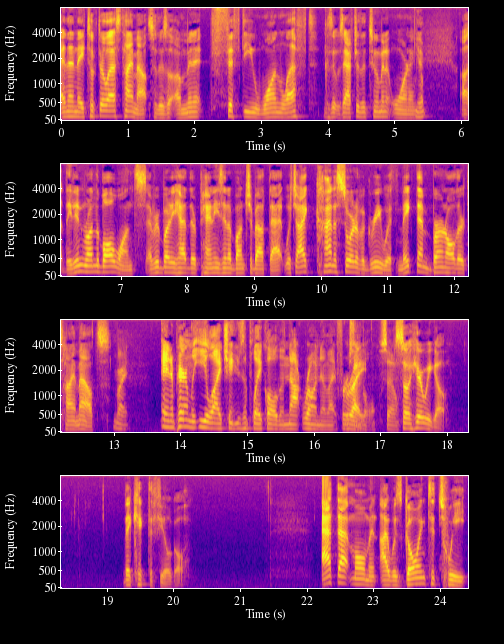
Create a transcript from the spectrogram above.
And then they took their last timeout, so there's a, minute 51 left because it was after the two minute warning. Yep. Uh, they didn't run the ball once. Everybody had their pennies in a bunch about that, which I kind of sort of agree with. Make them burn all their timeouts. Right. And apparently Eli changed the play call to not run on that first and goal. So, so here we go. They kicked the field goal. At that moment, I was going to tweet,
